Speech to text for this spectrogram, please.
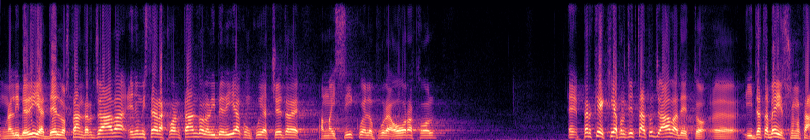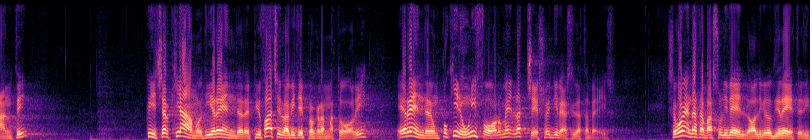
una libreria dello standard Java e non mi stai raccontando la libreria con cui accedere a MySQL oppure a Oracle. Eh, perché chi ha progettato Java ha detto eh, i database sono tanti, quindi cerchiamo di rendere più facile la vita ai programmatori e rendere un pochino uniforme l'accesso ai diversi database. Se voi andate a basso livello, a livello di rete, di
